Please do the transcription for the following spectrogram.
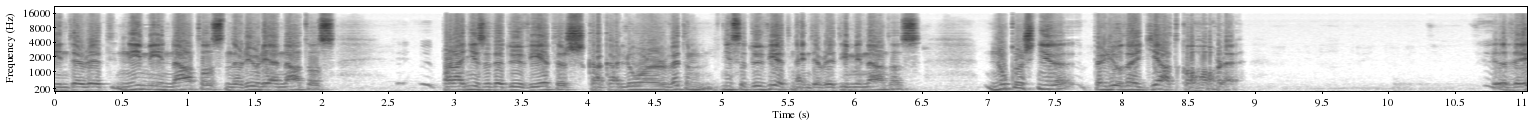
intervenimi i NATO-s, ndërhyrja e NATO-s para njëzet e dy vjetësh, ka kaluar vetëm njëzet e dy vjet nga intervenimi i NATO-s, nuk është një periudhë e gjatë kohore. Dhe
